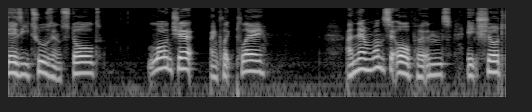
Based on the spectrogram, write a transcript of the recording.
DayZ Tools installed, launch it and click play. And then once it opens, it should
